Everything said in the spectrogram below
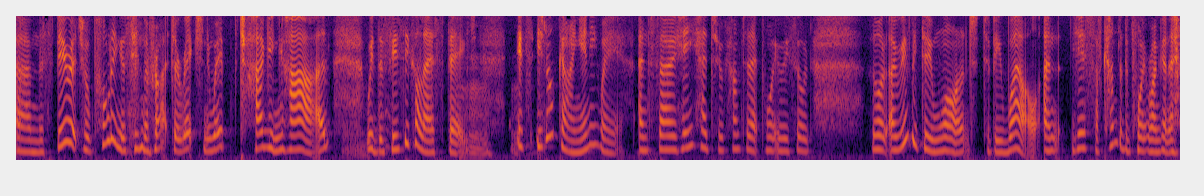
um, the spiritual pulling us in the right direction and we're tugging hard with the physical aspect it's you're not going anywhere. And so he had to come to that point where he thought Lord, I really do want to be well. And yes, I've come to the point where I'm going to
